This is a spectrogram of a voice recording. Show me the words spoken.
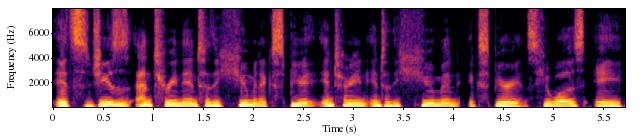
It's Jesus entering into the human experience, entering into the human experience. He was a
